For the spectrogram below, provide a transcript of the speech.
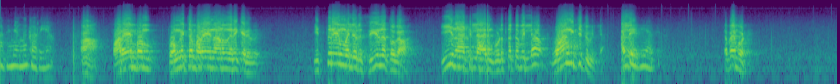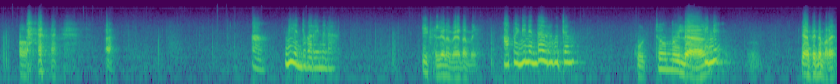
അത് ഞങ്ങൾക്കറിയാം. ആ പറയുമ്പം പൊങ്ങച്ചം പറയുന്നതാണെന്ന് നിനക്കരുത് ഇത്രയും വലിയൊരു സ്ത്രീധന തുക ഈ നാട്ടിൽ ആരും കൊടുത്തിട്ടുമില്ല വാങ്ങിച്ചിട്ടുമില്ല. അല്ലേ? അപ്പം എപ്പം പോട്ടെ. നീ എന്ത് പറയുന്നടാ? ഈ കല്യാണം വേണ്ടമ്മേ. ആ പെണ്ണിന് എന്താ ഒരു കുറ്റം? കുറ്റമൊന്നുമില്ല. പിന്നെ? ഞാൻ പിന്നെ പറയാം.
